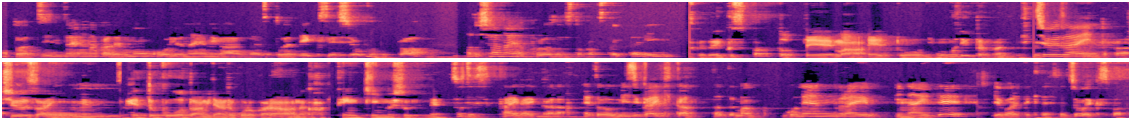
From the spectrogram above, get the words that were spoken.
あとは人材の中でもこういう悩みがあるんだ、じゃあどうやって育成しようかとか、あと社内のプロセスとか作ったり。ですけど、 expat って、まあ、えっ、ー、と、日本語で言ったら何？駐在員とか。駐在員ね、うん、ヘッドクォーターみたいなところから、なんか転勤の人でね。そうです、海外から。えっ、と、短い期間、だってまあ、5年ぐらい以内で呼ばれてきた人ちをエクスパット。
